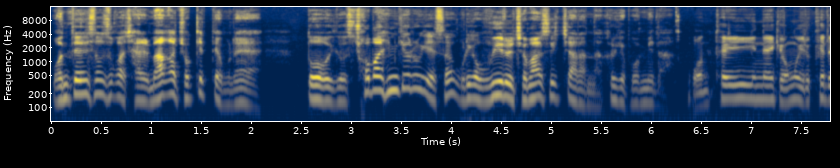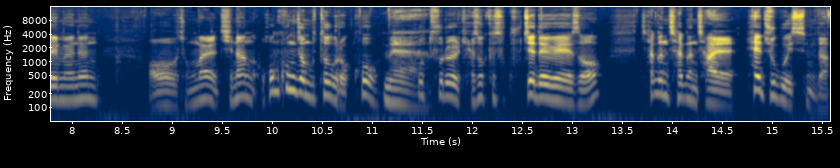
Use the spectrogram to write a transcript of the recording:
원태인 선수가 잘 막아줬기 때문에 또 이거 초반 힘겨루기에서 우리가 우위를 점할 수 있지 않았나 그렇게 봅니다. 원태인의 경우 이렇게 되면은 어 정말 지난 홍콩전부터 그렇고 네. 호투를 계속해서 국제 대회에서 차근차근 잘 해주고 있습니다.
